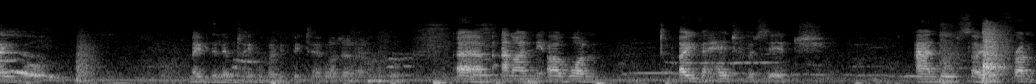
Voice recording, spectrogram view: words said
table, maybe the little table, maybe the big table, I don't know. Um, and I I want overhead footage and also the front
